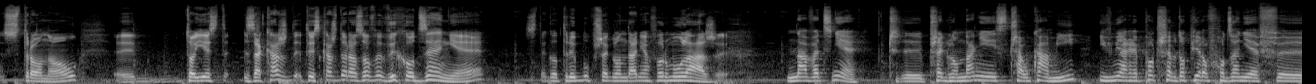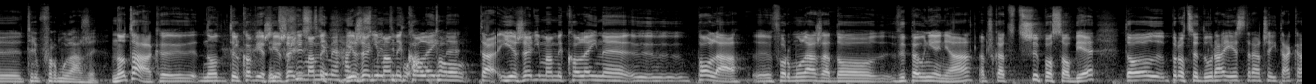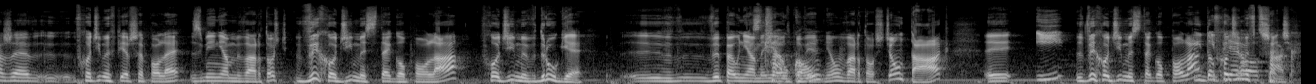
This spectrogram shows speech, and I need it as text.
y, stroną y, to jest za każdy, to jest każdorazowe wychodzenie z tego trybu przeglądania formularzy. Nawet nie. Y, przeglądanie jest strzałkami i w miarę potrzeb dopiero wchodzenie w y, tryb formularzy. No tak, y, no tylko wiesz, Więc jeżeli mamy, jeżeli mamy kolejne, auto- ta, jeżeli mamy kolejne pola formularza do wypełnienia, na przykład trzy po sobie, to procedura jest raczej taka, że wchodzimy w pierwsze pole, zmieniamy wartość, wychodzimy z tego pola, wchodzimy w drugie, wypełniamy je odpowiednią wartością, tak, y, i wychodzimy z tego pola i, dopiero- wchodzimy w trzecie. tak.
